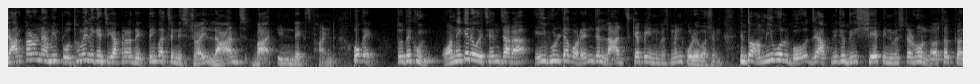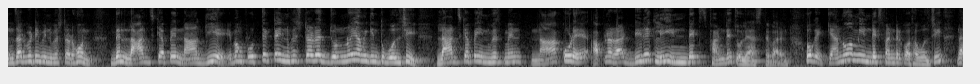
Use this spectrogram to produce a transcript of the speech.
যার কারণে আমি প্রথমে লিখেছি, আপনারা দেখতেই পাচ্ছেন নিশ্চয়ই লার্জ বা ইন্ডেক্স ফান্ড ওকে তো দেখুন, অনেকে রয়েছেন যারা এই ভুলটা করেন যে লার্জ ক্যাপে ইনভেস্টমেন্ট করে বসেন। কিন্তু আমি বলব যে আপনি যদি শেপ ইনভেস্টার হন, অর্থাৎ কনজারভেটিভ ইনভেস্টার হন দেন লার্জ ক্যাপে না গিয়ে এবং প্রত্যেকটা ইনভেস্টারের জন্যই আমি কিন্তু বলছি লার্জ ক্যাপে ইনভেস্টমেন্ট না করে আপনারা ডিরেক্টলি ইন্ডেক্স ফান্ডে চলে আসতে পারেন। ওকে কেন আমি ইন্ডেক্স ফান্ডের কথা বলছি? না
